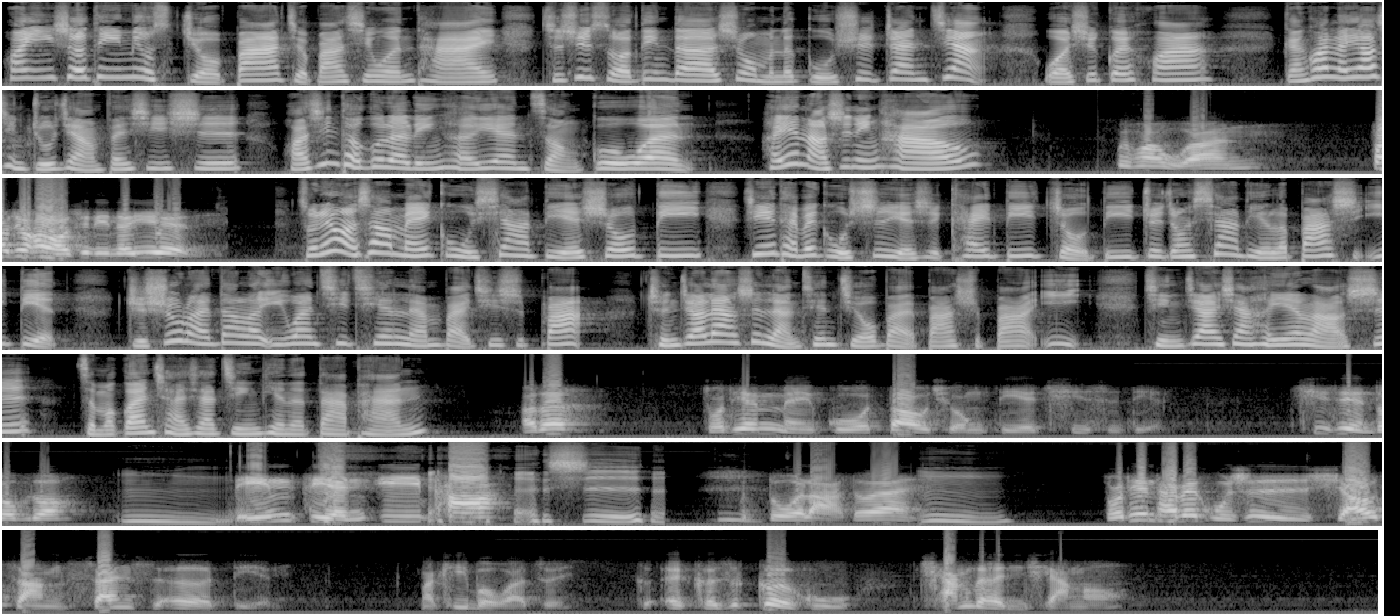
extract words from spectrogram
欢迎收听 News 九八九八新闻台，持续锁定的是我们的股市战将，我是桂花，赶快来邀请主讲分析师华信投顾的林和燕总顾问，何燕老师您好，桂花午安，大家好，我是林和燕。昨天晚上美股下跌收低，今天台北股市也是开低走低，最终下跌了八十一点，指数来到了一万七千两百七十八，成交量是两千九百八十八亿，请教一下何燕老师，怎么观察一下今天的大盘？好的，昨天美国道琼跌七十点，七十点多不多？嗯，零点一趴 是不多啦，对不对？嗯。昨天台北股市小涨三十二点，马 k e b o 啊追，哎，可是个股强的很强哦，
